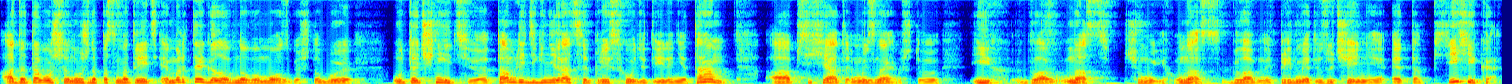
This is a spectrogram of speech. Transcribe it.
а до того, что нужно посмотреть МРТ головного мозга, чтобы уточнить, э, там ли дегенерация происходит или не там, а психиатр, мы знаем, что их, глав... у нас, почему их, у нас главный предмет изучения это психика,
